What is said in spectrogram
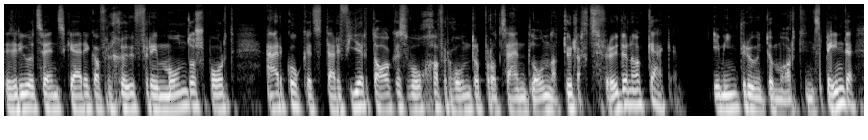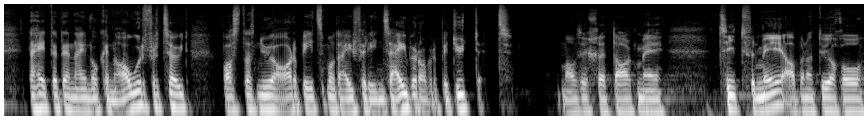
der 23-jährige Verkäufer im Mondosport. Er guckt der Viertageswoche für 100% Lohn natürlich zufrieden entgegen. Im Interview mit Martin Spinde da hat er dann auch noch genauer erzählt, was das neue Arbeitsmodell für ihn selber aber bedeutet. Mal sicher einen Tag mehr Zeit für mich, aber natürlich auch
